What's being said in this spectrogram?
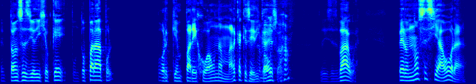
Entonces yo dije, ok, punto para Apple, porque emparejó a una marca que se dedica a eso. Ajá. Entonces dices, va, güey. Pero no sé si ahora,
